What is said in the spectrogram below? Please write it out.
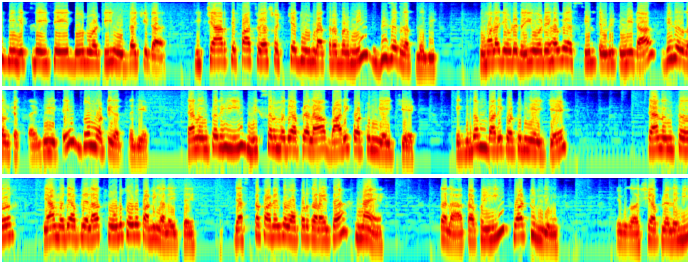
मी घेतली इथे दोन वाटी उड्डाची डाळ. ही चार ते पाच वेळा स्वच्छ धुवून रात्रभर मी भिजत घातलेली. तुम्हाला जेवढे दही वडे हवे असतील तेवढी तुम्ही डाळ भिजत घालू शकताय. मी इथे दोन वाटी घातलेली आहे. त्यानंतर ही मिक्सरमध्ये आपल्याला बारीक वाटून घ्यायची आहे. एकदम बारीक वाटून घ्यायची आहे. त्यानंतर यामध्ये आपल्याला थोडं थोडं पाणी घालायचं आहे. जास्त पाण्याचा वापर करायचा नाही. चला आता आपण ही वाटून घेऊ. हे बघा अशी आपल्याला ही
